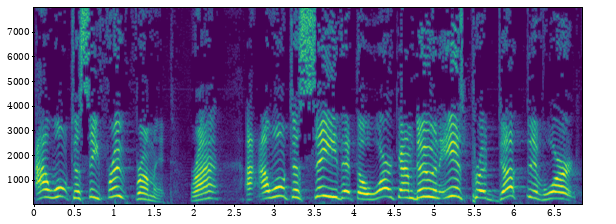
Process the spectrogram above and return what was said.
I want to see fruit from it, right? I, want to see that the work I'm doing is productive work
